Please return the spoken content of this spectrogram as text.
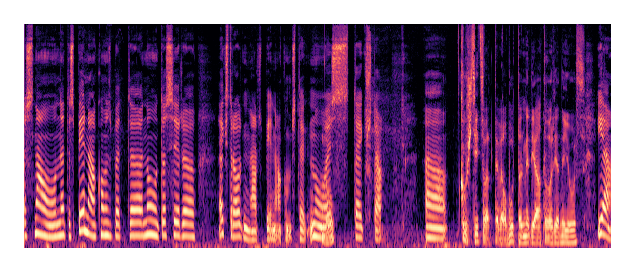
tas nav ne tas pienākums, bet nu, tas ir ekstraordinārs pienākums. Te, nu, nu. Es teikšu tā. Uh, Kurš cits var te vēl būt par mediātoru, ja ne jūs? Jā,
